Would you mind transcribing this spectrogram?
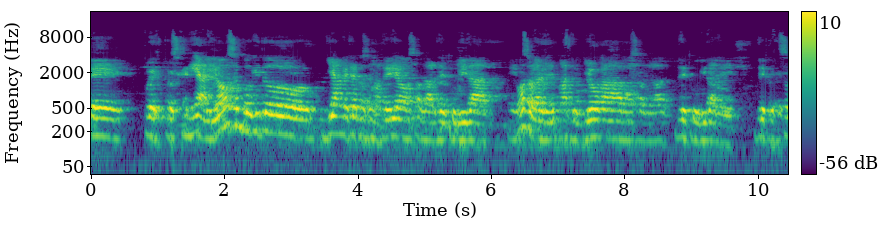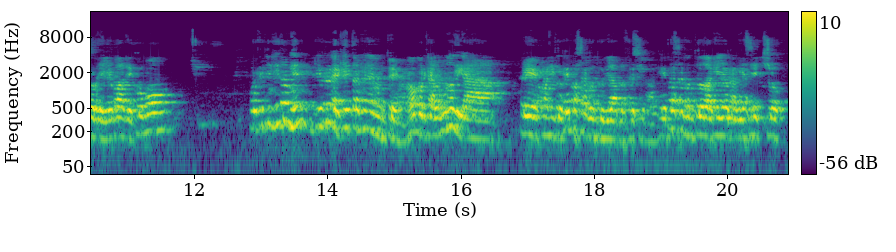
Eh, pues, pues genial, y vamos un poquito ya a meternos en materia, vamos a hablar de tu vida, eh, vamos a hablar de- más del yoga, vamos a hablar de tu vida de, de profesor de yoga, de cómo... Porque yo también, yo creo que aquí también hay un tema, ¿no? Porque alguno dirá, eh, Juanito, ¿qué pasa con tu vida profesional? ¿Qué pasa con todo aquello que habías hecho,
